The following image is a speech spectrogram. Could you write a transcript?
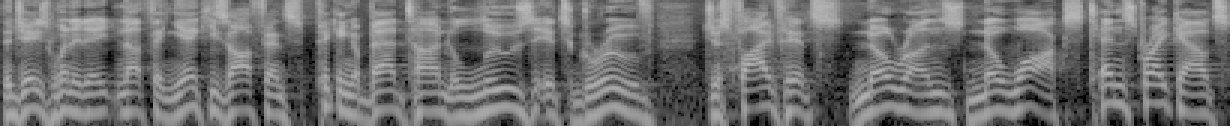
the Jays win at 8-0. Yankees offense picking a bad time to lose its groove. Just five hits, no runs, no walks, 10 strikeouts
